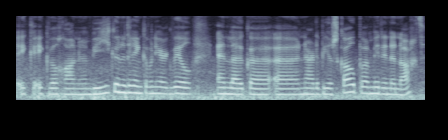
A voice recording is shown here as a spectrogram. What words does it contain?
ik, ik wil gewoon een biertje kunnen drinken wanneer ik wil. En leuk eh, eh, naar de bioscoop eh, midden in de nacht.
